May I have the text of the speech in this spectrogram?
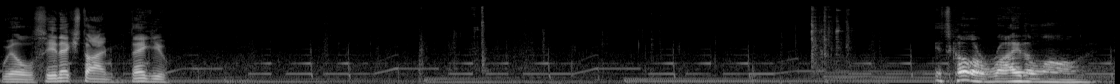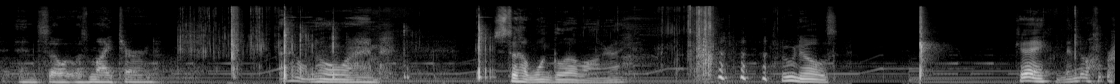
We'll see you next time. Thank you. It's called a ride along, and so it was my turn. I don't know where I'm. Still have one glove on, right? Who knows? Okay, bend over.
